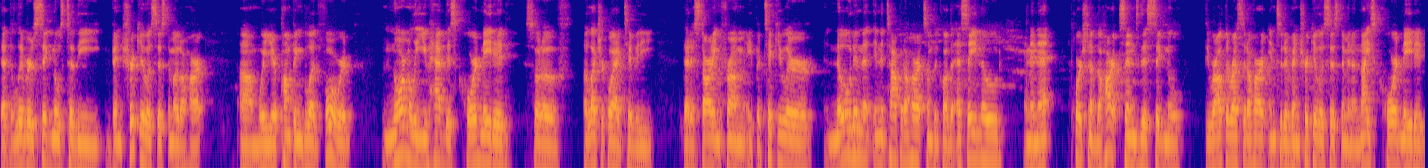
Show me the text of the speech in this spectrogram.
that delivers signals to the ventricular system of the heart, um, where you're pumping blood forward. Normally, you have this coordinated sort of electrical activity that is starting from a particular node in the in the top of the heart, something called the SA node, and then that portion of the heart sends this signal throughout the rest of the heart into the ventricular system in a nice coordinated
